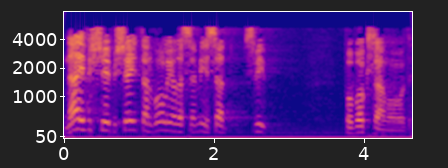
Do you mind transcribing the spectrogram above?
Najviše bi šeitan volio da se mi sad svi poboksamo ovde.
